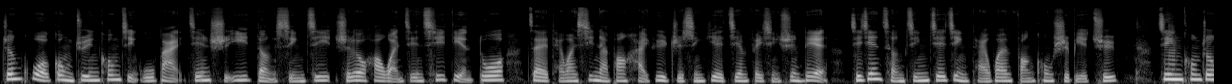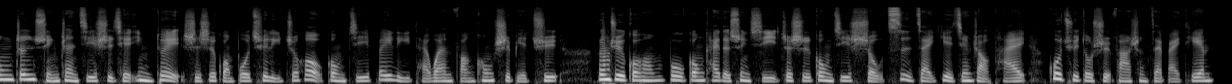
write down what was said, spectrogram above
侦获共军空警五百歼十一等型机，十六号晚间七点多，在台湾西南方海域执行夜间飞行训练，期间曾经接近台湾防空识别区，经空中侦巡战机适切应对，实施广播驱离之后，共机飞离台湾防空识别区。根据国防部公开的讯息，这是共机首次在夜间扰台，过去都是发生在白天。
